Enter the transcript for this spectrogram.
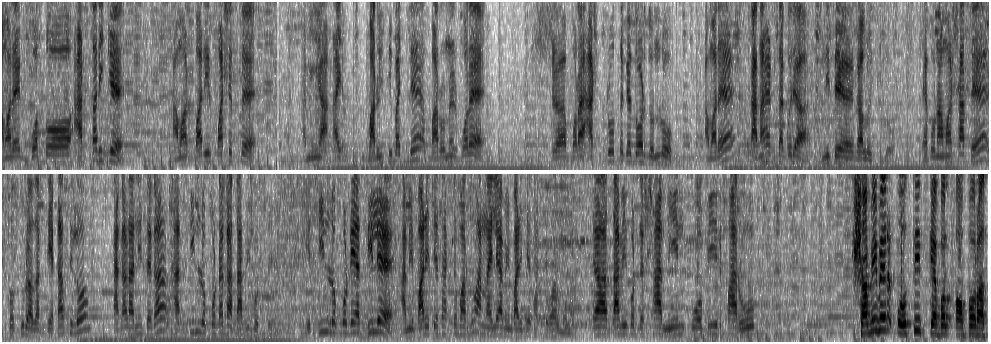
আমার এক গত আট তারিখে আমার বাড়ির পাশেতে আমি বারুইছি বাড়িতে বারণের পরে প্রায় আষ্ট থেকে দশজন লোক আমারে টানা হেরসা করিয়া নিতে গা লইছিল। এখন আমার সাথে সত্তর হাজার টাকা ছিল। টাকাটা নিছে গা, আর তিন লক্ষ টাকা দাবি করছে। এই তিন লক্ষ টাকা দিলে আমি বাড়িতে থাকতে পারব, আর নাইলে আমি বাড়িতে থাকতে পারব না। দাবি করতে শামিন কবির, ফারুক। শামীমের অতীত কেবল অপরাধ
